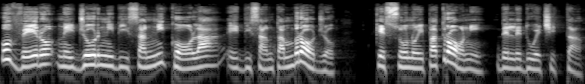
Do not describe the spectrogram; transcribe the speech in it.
ovvero nei giorni di San Nicola e di Sant'Ambrogio, che sono i patroni delle due città.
